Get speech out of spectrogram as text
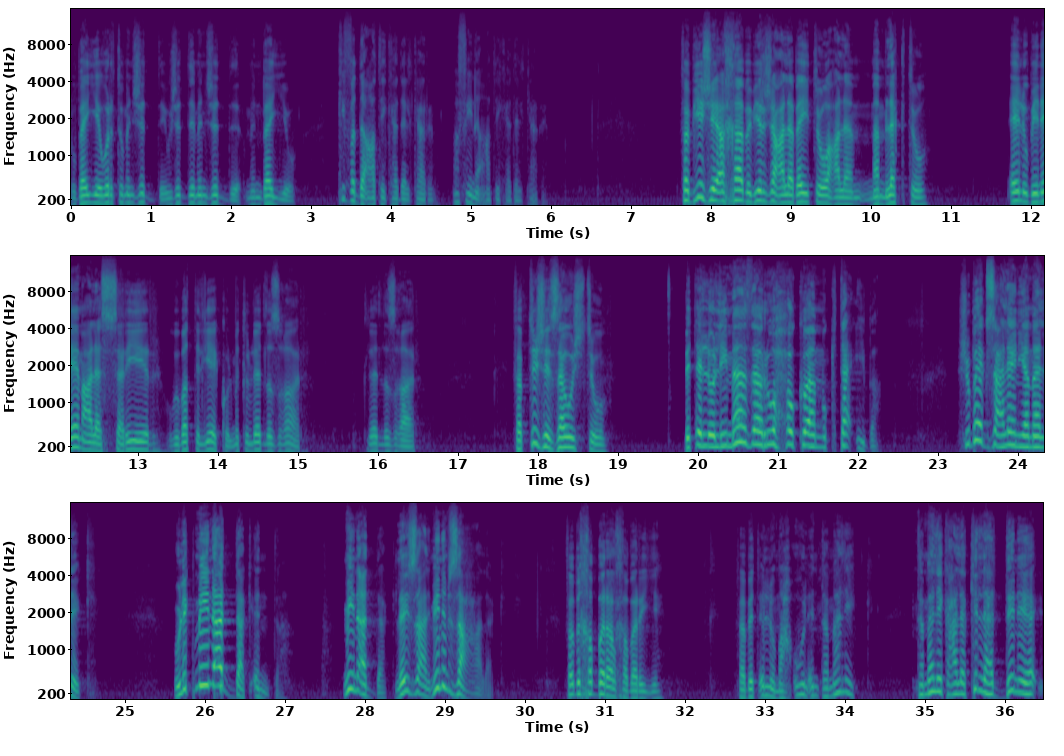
وبيي ورثه من جدي وجدي من جدي من بيو. كيف بدي أعطيك هذا الكرم؟ ما فيني أعطيك هذا الكرم. فبيجي أخاب بيرجع على بيته على مملكته قالوا بينام على السرير وببطل يأكل مثل الأولاد الصغار الأولاد الصغار. فبتجي زوجته بتقول له لماذا روحك مكتئبة؟ شو بك زعلان يا ملك؟ ولك مين قدك أنت؟ مين قدك؟ ليش زعل مين مزعلك؟ فبخبرها الخبرية. فبتقول له معقول أنت ملك؟ أنت ملك على كل هالدنيا.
